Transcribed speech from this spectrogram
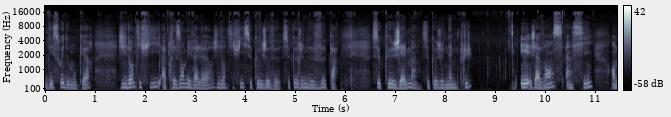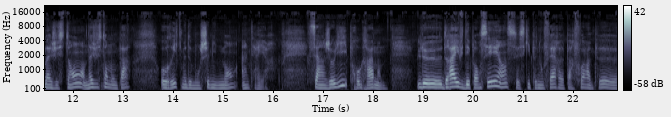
des souhaits de mon cœur. J'identifie à présent mes valeurs, j'identifie ce que je veux, ce que je ne veux pas, ce que j'aime, ce que je n'aime plus. Et j'avance ainsi en m'ajustant, en ajustant mon pas au rythme de mon cheminement intérieur. C'est un joli programme. Le drive des pensées, hein, c'est ce qui peut nous faire euh, parfois un peu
